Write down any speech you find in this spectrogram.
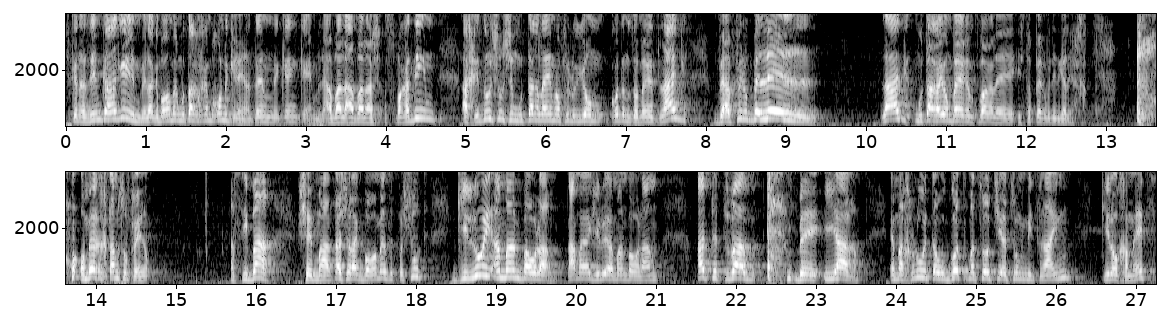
אשכנזים כרגיל, בל"ג בעומר מותר לכם בכל מקרה, אתם, כן, כן, אבל, אבל הספרדים, החידוש הוא שמותר להם אפילו יום קודם, זאת אומרת ל"ג, ואפילו בליל ל"ג, מותר היום בערב כבר להסתפר ולהתגלח. אומר החתם סופר, הסיבה שמעלתה של ל"ג בעומר זה פשוט גילוי המן בעולם. למה היה גילוי המן בעולם? עד ט"ו באייר הם אכלו את העוגות מצות שיצאו ממצרים, קילו חמץ.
